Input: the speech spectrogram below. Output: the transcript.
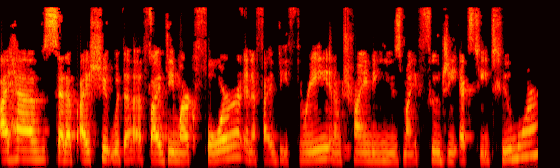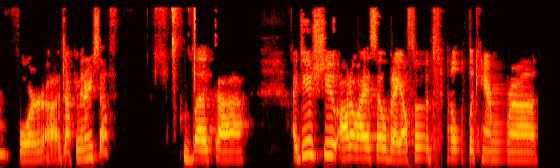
I have set up, I shoot with a 5D Mark IV and a 5D 3, and I'm trying to use my Fuji X-T2 more for uh, documentary stuff. But uh, I do shoot auto ISO, but I also tell the camera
